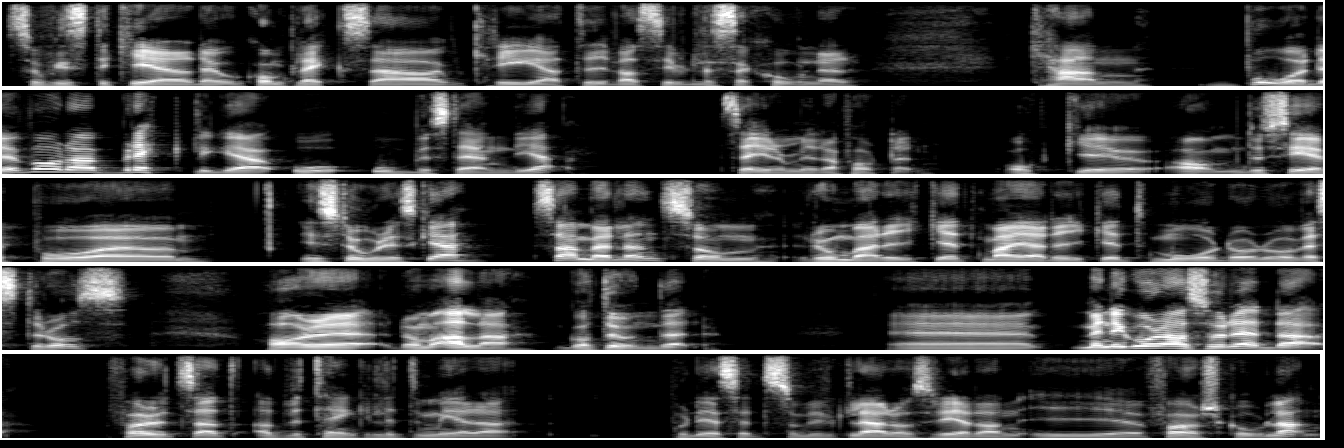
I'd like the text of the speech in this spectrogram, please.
sofistikerade och komplexa kreativa civilisationer kan både vara bräckliga och obeständiga, säger de i rapporten. Och eh, ja, om du ser på eh, historiska samhällen som romarriket, Majariket, Mordor och Västerås har eh, de alla gått under. Eh, men det går alltså att rädda, förutsatt att vi tänker lite mera på det sättet som vi fick lära oss redan i förskolan.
